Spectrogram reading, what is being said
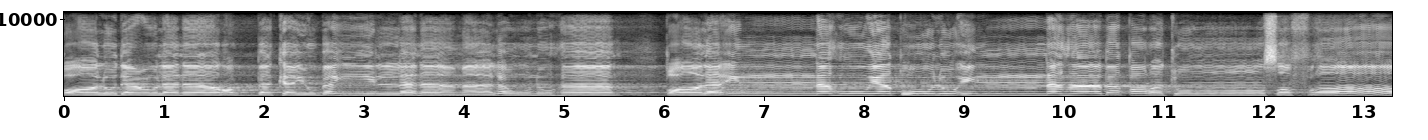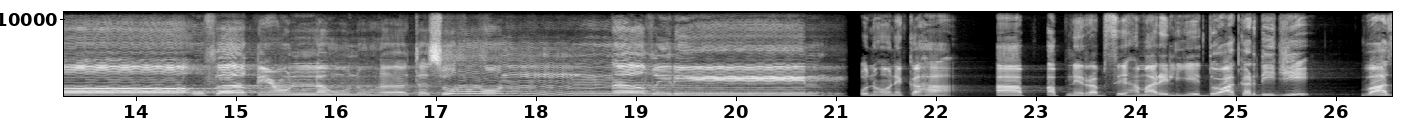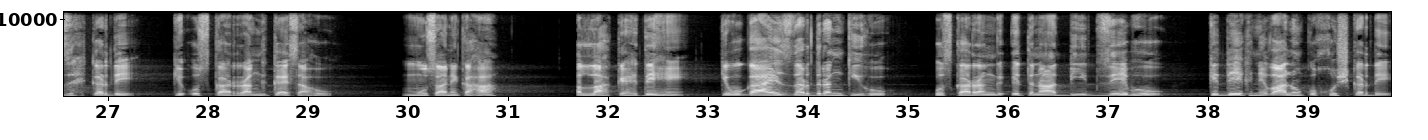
قالوا دع لنا ربك يبين لنا ما لونها. قال إنه يقول إنها بقرة صفراء فاقع لونها تسر الناظرين. انہوں نے کہا، آپ اپنے رب سے ہمارے لیے دعا کر دیجیے، واضح کر دے کہ اس کا رنگ کیسا ہو۔ موسا نے کہا، اللہ کہتے ہیں کہ وہ گائے زرد رنگ کی ہو، اس کا رنگ اتنا دید زیب ہو کہ دیکھنے والوں کو خوش کر دے۔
